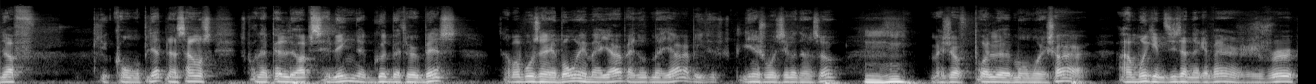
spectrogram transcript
une offre complète, dans le sens, ce qu'on appelle le upselling, le good, better, best. Ça propose un bon, un meilleur, puis un autre meilleur, puis le client choisira dans ça. Mais j'offre pas le, mon moins cher. À moins qu'ils me disent en arrivant, je veux,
